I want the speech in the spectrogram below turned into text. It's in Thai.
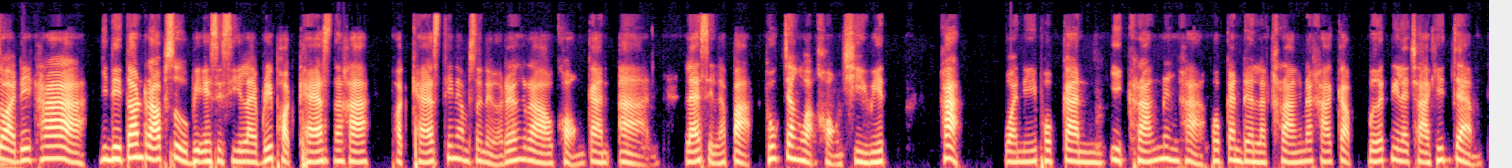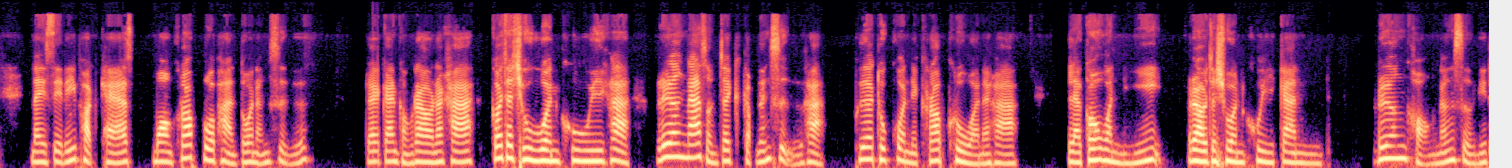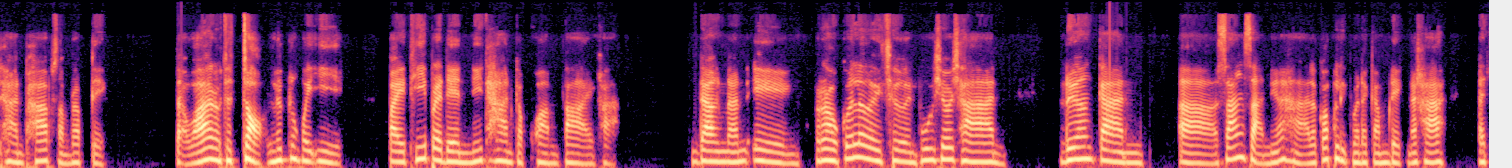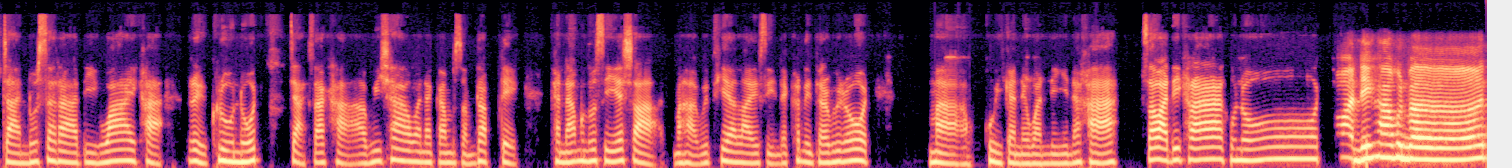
สวัสดีค่ะ ยินดีต้อนรับสู่ BACC Library Podcast นะคะ Podcast ที่นำเสนอเรื่องราวของการอ่าน และศิลปะทุกจังหวะของชีวิตค่ะ วันนี้พบกันอีกครั้งหนึ่งค่ะ พบกันเดือนละครั้งนะคะ กับเบิร์ตนิลชาคิดแจ่มในซีรีส์ Podcast มองครอบครัวผ่านตัวหนังสือ รายการของเรานะคะ ก็จะชวนคุยค่ะ เรื่องน่าสนใจเกี่ยวกับหนังสือค่ะ เพื่อทุกคนในครอบครัวนะคะ แล้วก็วันนี้เราจะชวนคุยกัน เรื่องของหนังสือนิทานภาพสำหรับเด็ก แต่ว่าเราจะเจาะลึกลงไปอีก ไปที่ประเด็นนิทานกับความตายค่ะ ดังนั้นเองเราก็เลยเชิญผู้เชี่ยวชาญ เรื่องการสร้างสารรค์เนื้อหาแล้วก็ผลิตวรรณกรรมเด็กนะคะ อาจารย์นุสราดีว่ายค่ะ หรือครูนุชจากสาขาวิชาวรรณกรรมสำหรับเด็ก คณะมนุษยศาสตร์ มหาวิทยาลัยศรีนครินทรวิโรธมาคุยกันในวันนี้นะคะ สวัสดีค่ะ คุณนุชสวัสดีค่ะคุณเบิร์ต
